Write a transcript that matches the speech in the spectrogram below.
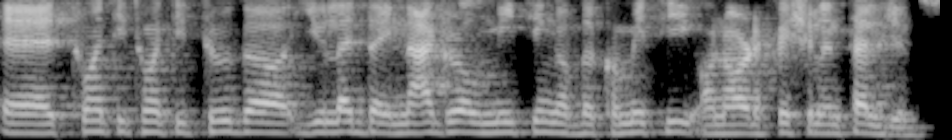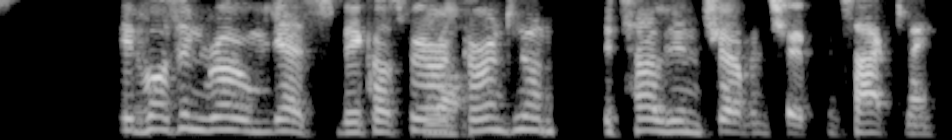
uh, 2022, the, you led the inaugural meeting of the Committee on Artificial Intelligence. It was in Rome, yes, because we are currently on Italian chairmanship, exactly.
